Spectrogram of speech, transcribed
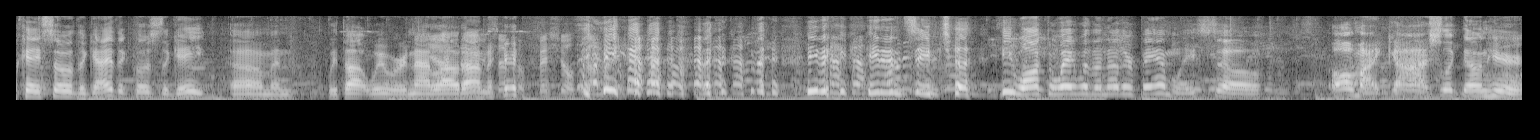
Okay, so the guy that closed the gate, um, and we thought we were not allowed on there. Official somebody. he, didn't, he didn't seem to. He walked away with another family. So, oh my gosh, look down here.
